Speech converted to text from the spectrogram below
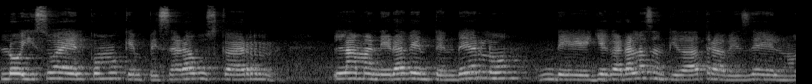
lo hizo a él como que empezar a buscar la manera de entenderlo, de llegar a la santidad a través de él, ¿no?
